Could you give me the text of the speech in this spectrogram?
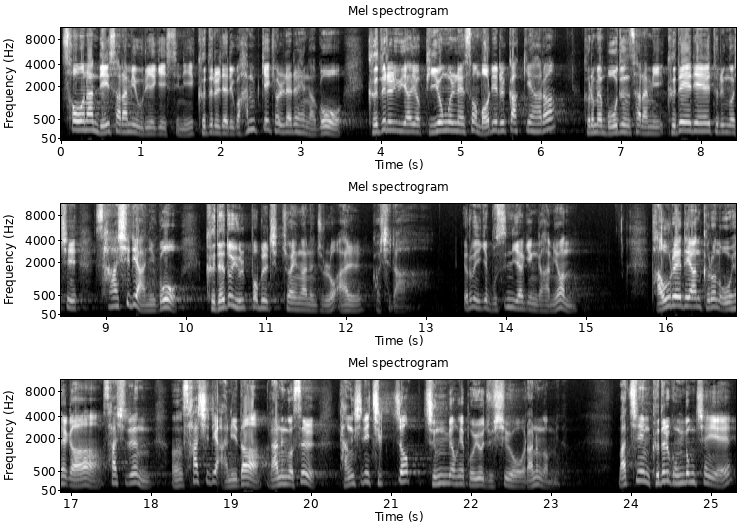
서원한 네 사람이 우리에게 있으니 그들을 데리고 함께 결례를 행하고 그들을 위하여 비용을 내서 머리를 깎게 하라. 그러면 모든 사람이 그대에 대해 들은 것이 사실이 아니고 그대도 율법을 지켜 행하는 줄로 알 것이라. 여러분 이게 무슨 이야기인가 하면 바울에 대한 그런 오해가 사실은 어, 사실이 아니다라는 것을 당신이 직접 증명해 보여주시오라는 겁니다. 마침 그들 공동체에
